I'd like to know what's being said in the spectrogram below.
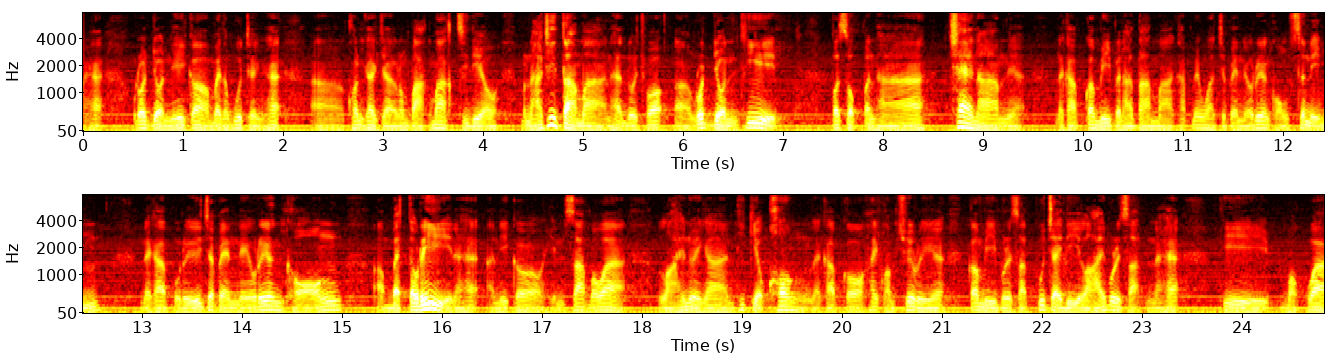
นะฮะรถยนต์นี้ก็ไม่ต้องพูดถึงฮะค่อนข้างจะลำบากมากทีเดียวปัญหาที่ตามมานะฮะโดยเฉพาะรถยนต์ที่ประสบปัญหาแช่น้ำเนี่ยนะครับก็มีปัญหาตามมาครับไม่ว่าจะเป็นในเรื่องของสนิมนะครับหรือจะเป็นในเรื่องของแบตเตอรี่นะฮะอันนี้ก็เห็นทราบมาว่า หลายหน่วยงานที่เกี่ยวข้องนะครับก็ให้ความช่วยเหลือก็มีบริษัทผู้ใจดีหลายบริษัทนะฮะที่บอกว่า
